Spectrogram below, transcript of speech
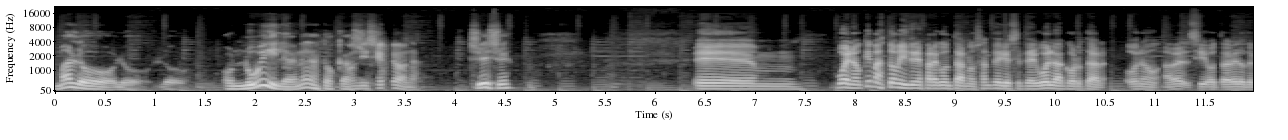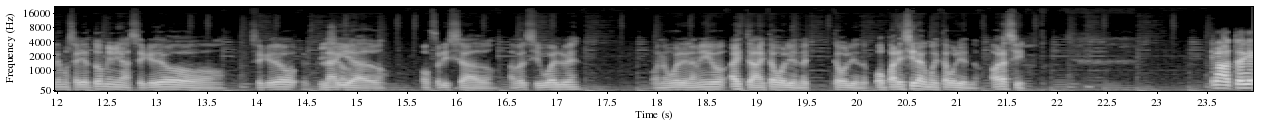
más lo, lo, ¿no? En estos casos. condiciona. Sí, sí. Eh, bueno, ¿qué más, Tommy, tenés para contarnos antes de que se te vuelva a cortar? ¿O no? A ver si otra vez lo tenemos ahí a Tommy. Mira, se quedó, se quedó lagueado o frisado. A ver si vuelve o no vuelve el amigo. Ahí está, ahí está volviendo, ahí está volviendo. O pareciera como que está volviendo. Ahora sí. No, estoy,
